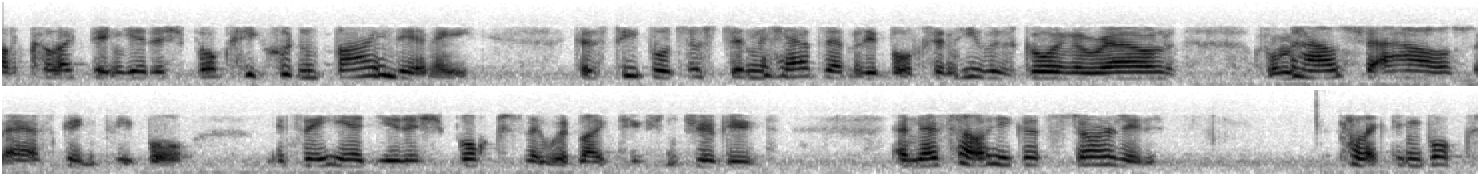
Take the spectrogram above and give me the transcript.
of collecting Yiddish books, he couldn't find any because people just didn't have that many books, and he was going around from house to house asking people if they had Yiddish books they would like to contribute, and that's how he got started collecting books.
